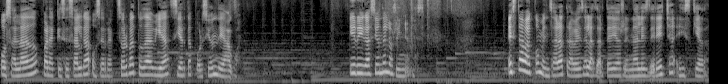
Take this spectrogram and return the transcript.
o salado para que se salga o se reabsorba todavía cierta porción de agua. Irrigación de los riñones. Esta va a comenzar a través de las arterias renales derecha e izquierda,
